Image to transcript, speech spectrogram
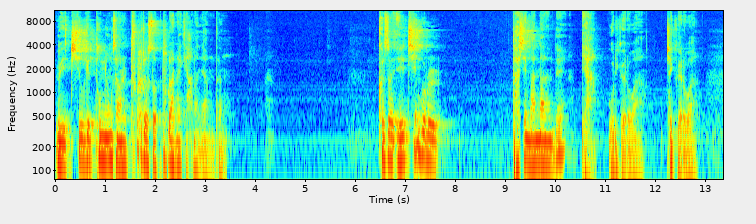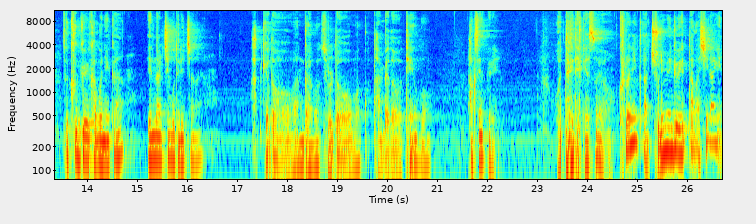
왜 지옥의 동영상을 틀어줘서 불안하게 하느냐 등 그래서 이 친구를 다시 만나는데 야 우리 교회로 와제 교회로 와 그래서 그 교회 가보니까 옛날 친구들 있잖아요. 학교도 안 가고 술도 먹고 담배도 태우고 학생들이 어떻게 됐겠어요? 그러니까 주님의 교회에 있다가 신앙이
